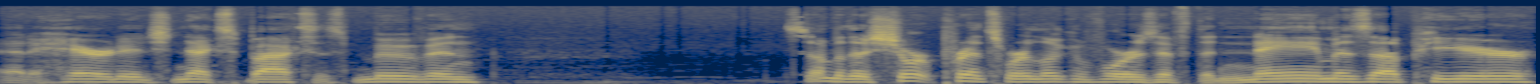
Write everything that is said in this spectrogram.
at a Heritage. Next box is moving. Some of the short prints we're looking for is if the name is up here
